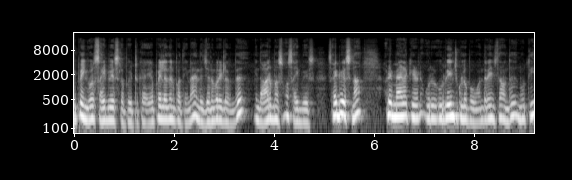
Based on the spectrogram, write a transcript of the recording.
இப்போ இங்கே ஒரு சைட்வேஸில் போயிட்டுருக்கு. எப்போலேருந்துன்னு பார்த்தீங்கன்னா இந்த ஜனவரியிலேருந்து இந்த ஆறு மாதமாக சைட்வேஸ் சைட்வேஸ்னால் அப்படியே மேலே கீழே ஒரு ஒரு ரேஞ்சுக்குள்ளே போகும். அந்த ரேஞ்ச் தான் வந்து நூற்றி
